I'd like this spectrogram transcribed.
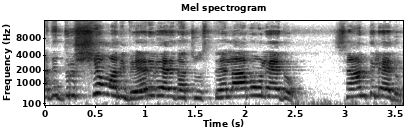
అది దృశ్యం అని వేరు వేరుగా చూస్తే లాభం లేదు శాంతి లేదు.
